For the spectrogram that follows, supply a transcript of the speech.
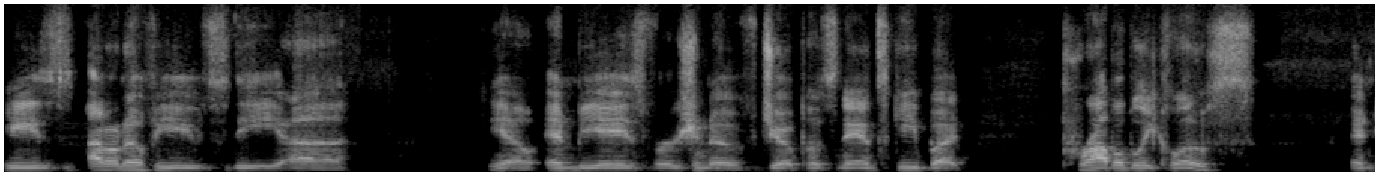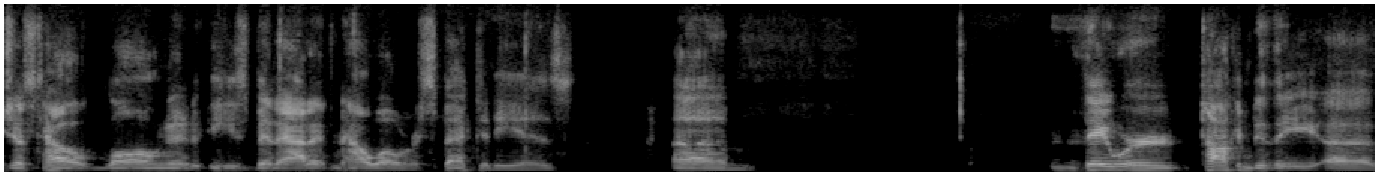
He's I don't know if he's the uh, you know NBA's version of Joe Posnanski, but probably close. And just how long he's been at it and how well respected he is. Um, they were talking to the uh,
